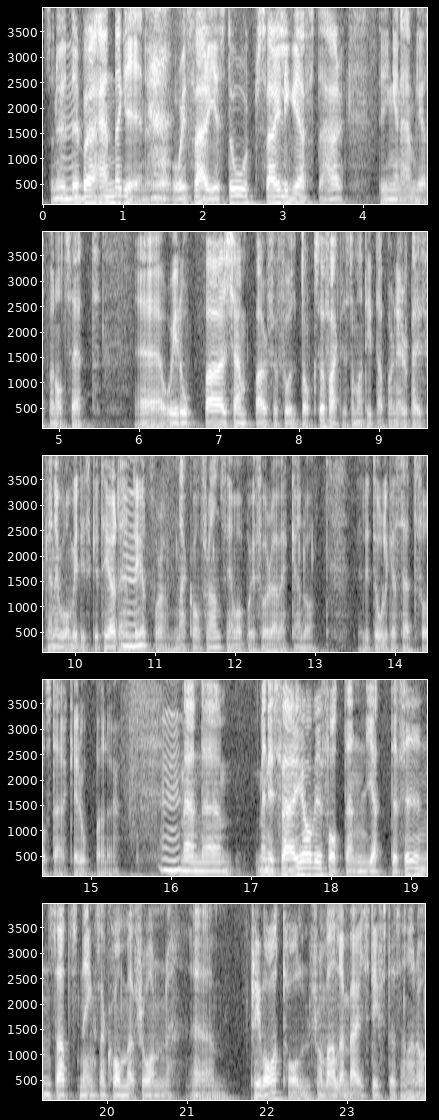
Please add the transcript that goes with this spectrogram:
Så nu, mm. det börjar hända grejer nu och, och i Sverige i stort, Sverige ligger efter här. Det är ingen hemlighet på något sätt. Eh, och Europa kämpar för fullt också faktiskt om man tittar på den europeiska nivån. Vi diskuterade en mm. del på den här konferensen jag var på i förra veckan. Då. Lite olika sätt för att stärka Europa där. Mm. Men, eh, men i Sverige har vi fått en jättefin satsning som kommer från eh, privat håll, från Wallenbergstiftelserna då,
